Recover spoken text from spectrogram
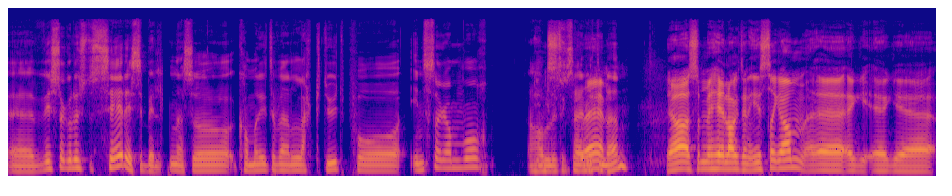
eh, hvis dere har lyst til å se disse bildene, så kommer de til å være lagt ut på Instagram vår. Har du lyst til å si litt om den? Ja, så vi har lagd en Instagram. Eh, jeg, jeg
